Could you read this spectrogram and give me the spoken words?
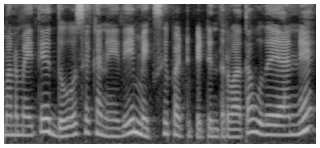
మనమైతే దోశకు అనేది మిక్సీ పట్టి పెట్టిన తర్వాత ఉదయాన్నే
